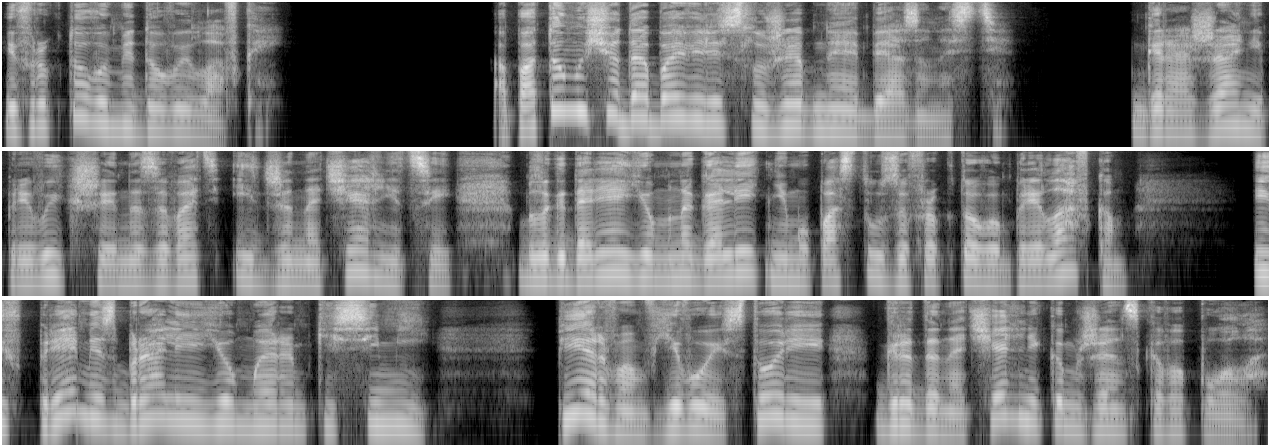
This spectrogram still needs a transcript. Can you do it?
и фруктово-медовой лавкой. А потом еще добавились служебные обязанности. Горожане, привыкшие называть Иджи начальницей, благодаря ее многолетнему посту за фруктовым прилавком, и впрямь избрали ее мэром Кисеми, первым в его истории градоначальником женского пола.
